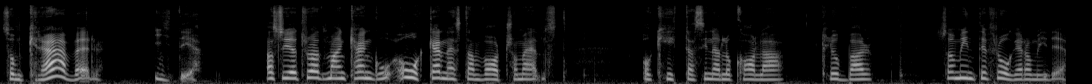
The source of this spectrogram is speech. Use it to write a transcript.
som kräver ID. Alltså jag tror att man kan gå, åka nästan vart som helst och hitta sina lokala klubbar som inte frågar om ID.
